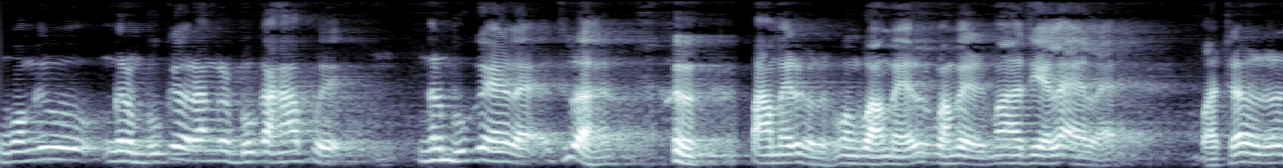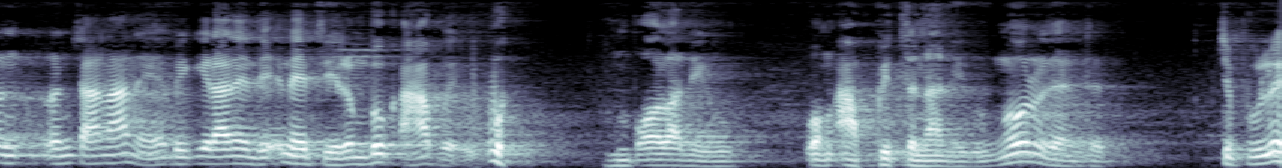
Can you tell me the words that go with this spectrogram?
wong iku ngrembuke ora ngrembuk apik. Ngrembuke elek, itulah pamer kalau wong pamer, pamer masih elek-elek. Padahal rencanane pikirane ndekne dirembuk apik. Wah, empolan iku. Wong abid tenan iku. Ngono jan. Jebule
